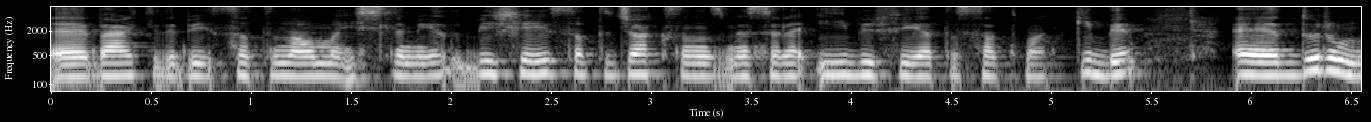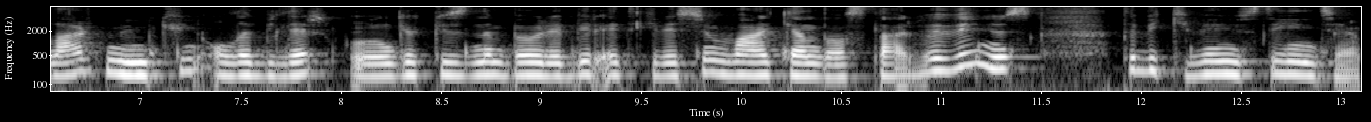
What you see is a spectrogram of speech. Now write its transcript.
e, belki de bir satın alma işlemi ya da bir şeyi satacaksınız mesela iyi bir fiyata satmak gibi e, durumlar mümkün olabilir. Hmm, gökyüzünde böyle bir etkileşim varken dostlar ve Venüs tabii ki Venüs deyince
